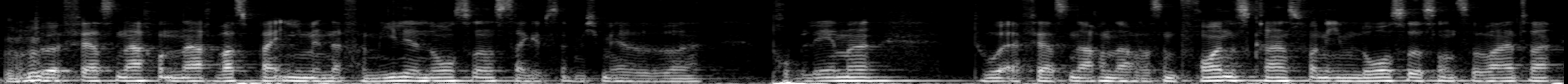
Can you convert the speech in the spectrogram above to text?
Und du erfährst nach und nach, was bei ihm in der Familie los ist. Da gibt es nämlich mehrere Probleme. Du erfährst nach und nach, was im Freundeskreis von ihm los ist und so weiter.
